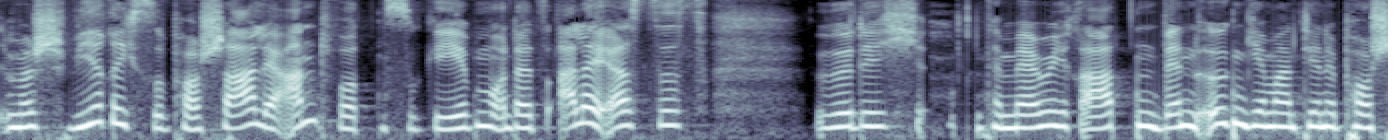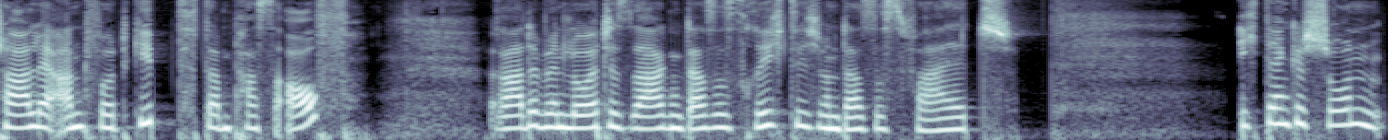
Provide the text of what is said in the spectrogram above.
Immer schwierig, so pauschale Antworten zu geben. Und als allererstes würde ich der Mary raten, wenn irgendjemand dir eine pauschale Antwort gibt, dann pass auf. Gerade wenn Leute sagen, das ist richtig und das ist falsch. Ich denke schon,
